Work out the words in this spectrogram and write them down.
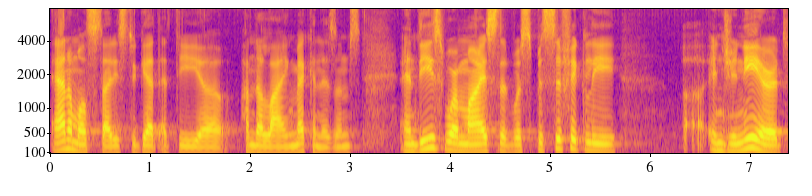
animal studies to get at the uh, underlying mechanisms. And these were mice that were specifically uh, engineered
